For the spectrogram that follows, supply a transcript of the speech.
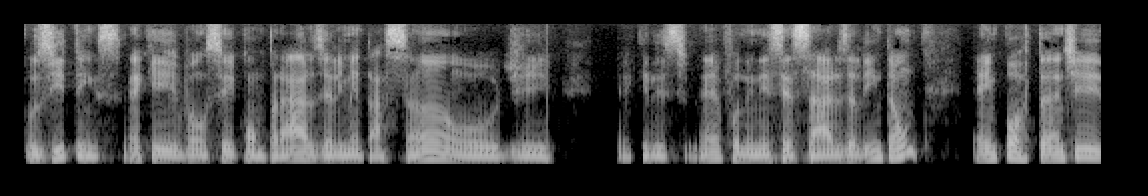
os itens né, que vão ser comprados de alimentação ou de é, que eles né, forem necessários ali. Então, é importante,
